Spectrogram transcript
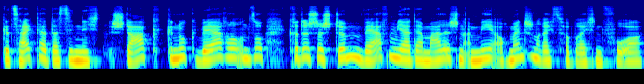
gezeigt hat, dass sie nicht stark genug wäre und so. Kritische Stimmen werfen ja der malischen Armee auch Menschenrechtsverbrechen vor,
